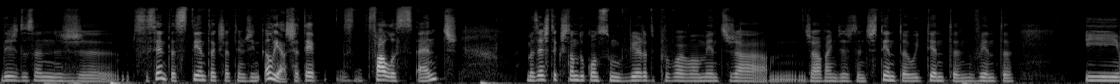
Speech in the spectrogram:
desde os anos uh, 60, 70, que já temos. Aliás, até fala-se antes, mas esta questão do consumo verde provavelmente já, já vem desde os anos 70, 80, 90 e.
